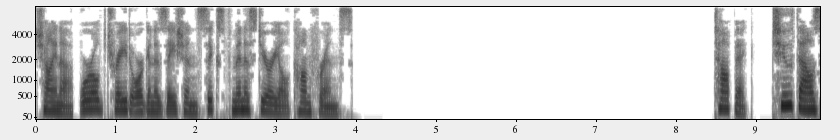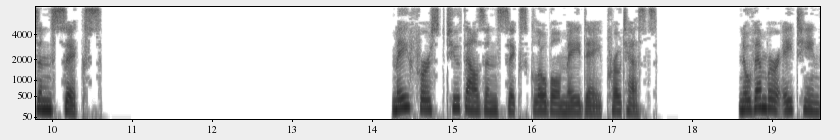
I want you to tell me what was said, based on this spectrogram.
China, World Trade Organization 6th Ministerial Conference. Topic 2006 May 1, 2006 Global May Day protests November 18,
